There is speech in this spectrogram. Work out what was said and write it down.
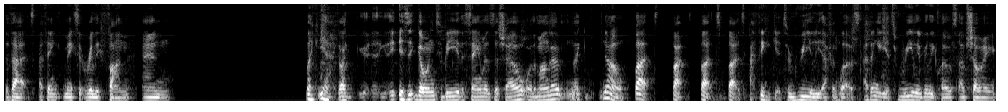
that I think makes it really fun and like yeah, like is it going to be the same as the show or the manga? Like no, but but but but I think it gets really effing close. I think it gets really really close of showing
